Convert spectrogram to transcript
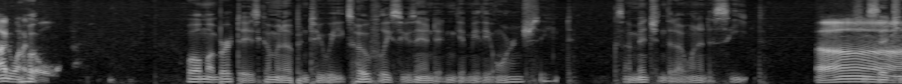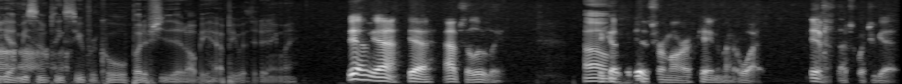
I'd want a gold. Well, my birthday is coming up in two weeks. Hopefully, Suzanne didn't give me the orange seat because I mentioned that I wanted a seat. Uh, She said she got me something super cool, but if she did, I'll be happy with it anyway. Yeah, yeah, yeah, absolutely. Um, because it is from RFK no matter what. If that's what you get.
